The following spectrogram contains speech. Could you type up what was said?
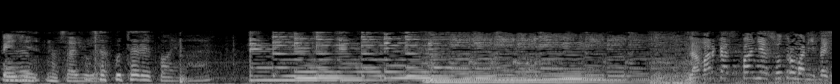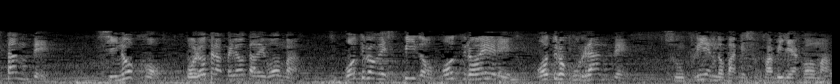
Pelle nos ayuda. Vamos a escuchar el poema. La marca España es otro manifestante, sin ojo, por otra pelota de goma. Otro despido, otro ere, otro currante, sufriendo para que su familia coma.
